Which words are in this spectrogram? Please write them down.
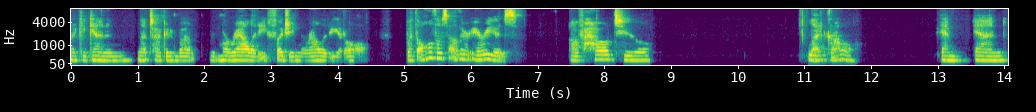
Like again, I'm not talking about morality, fudging morality at all, but all those other areas of how to let go and and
